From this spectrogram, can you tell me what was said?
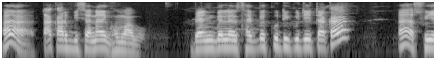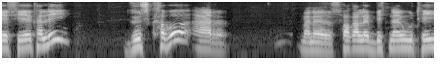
হ্যাঁ টাকার বিছানায় ঘুমাবো। ব্যাংক ব্যালেন্স থাকবে কোটি কোটি টাকা হ্যাঁ শুয়ে শুয়ে খালি জুস খাব আর মানে সকালে বিছনায় উঠেই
